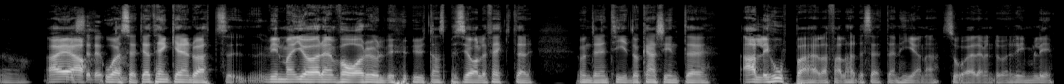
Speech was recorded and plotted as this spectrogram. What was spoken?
Ja, ja, ja oavsett. Jag tänker ändå att vill man göra en varulv utan specialeffekter under en tid, då kanske inte allihopa i alla fall hade sett en hyena. Så är det ändå en rimlig,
